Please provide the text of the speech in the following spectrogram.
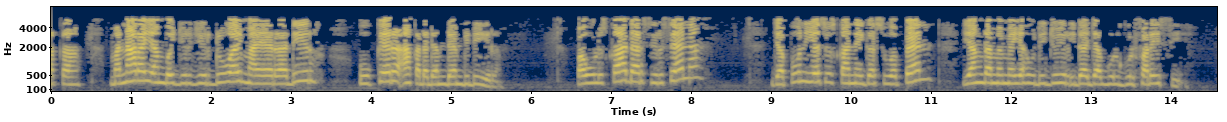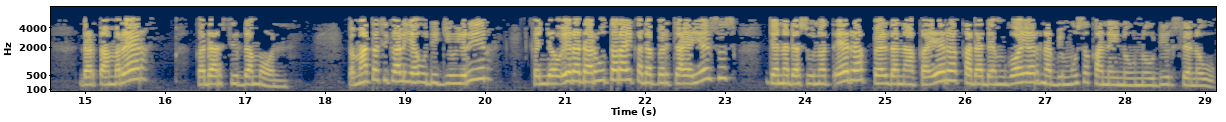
aka manara yang bejur-jur duai maera dir ukera aka dadam-dam didir. Paulus kadar sirsena Japun Yesus kanay gasua pen yang da meme Yahudi juyur ida jagul-gul farisi. Dar tamarer kadar sirdamon. Tamata sikali Yahudi juirir, jauh era darutarai kada percaya Yesus, jana da sunat era, pel danaka era kada dem goyer Nabi Musa kana inu dir senauk.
